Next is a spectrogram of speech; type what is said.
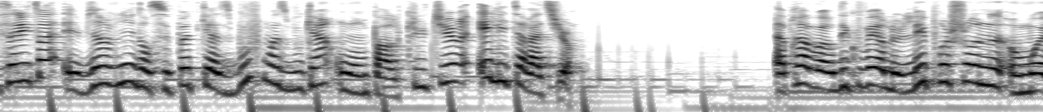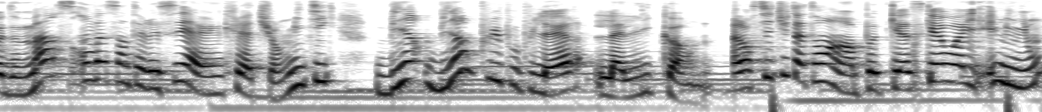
Salut toi et bienvenue dans ce podcast Bouffe-moi ce bouquin où on parle culture et littérature. Après avoir découvert le léprechaune au mois de mars, on va s'intéresser à une créature mythique bien bien plus populaire, la licorne. Alors si tu t'attends à un podcast kawaii et mignon,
